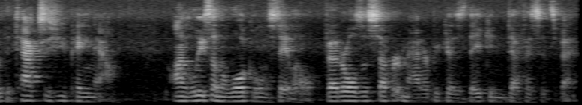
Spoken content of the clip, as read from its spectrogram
with the taxes you pay now, on at least on the local and state level. Federal is a separate matter because they can deficit spend.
